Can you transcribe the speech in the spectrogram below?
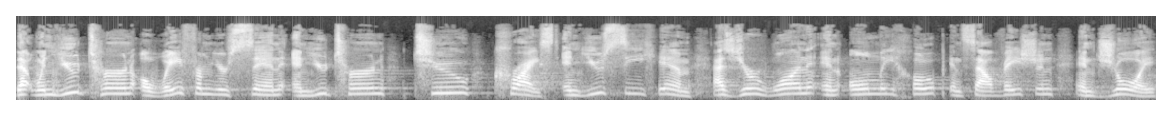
that when you turn away from your sin and you turn to Christ and you see Him as your one and only hope and salvation and joy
